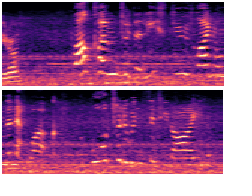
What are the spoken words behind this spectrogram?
You're on? Welcome to the least used line on the network, the Waterloo and City line.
